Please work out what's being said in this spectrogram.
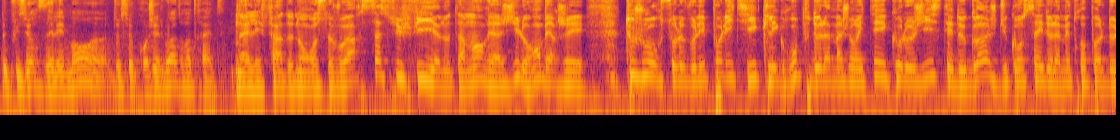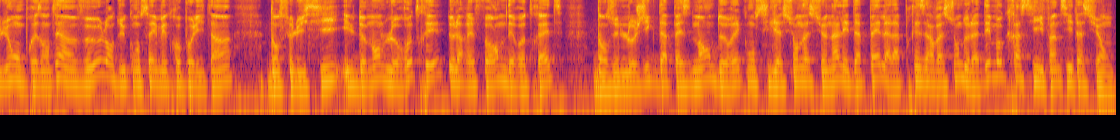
de plusieurs éléments euh, de ce projet de loi de retraite. Les fins de non-recevoir, ça suffit, a notamment réagi Laurent Berger. Toujours sur le volet politique, les groupes de la majorité écologiste et de gauche du Conseil de la métropole de Lyon ont présenté un vœu lors du Conseil métropolitain. Dans celui-ci, ils demandent le retrait de la réforme des retraites dans une logique d'apaisement, de réconciliation nationale et d'appel à la préservation de la démocratie. Fin de citation.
